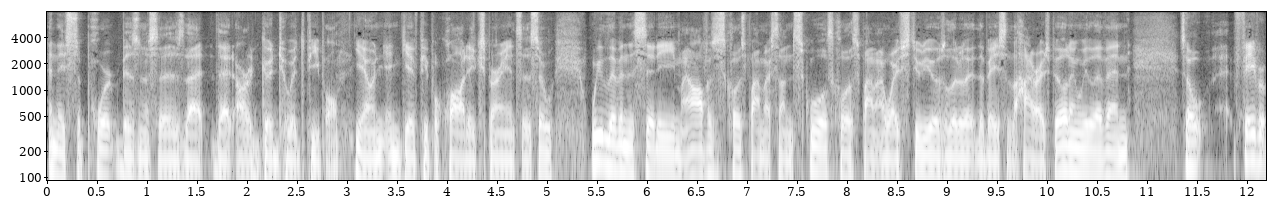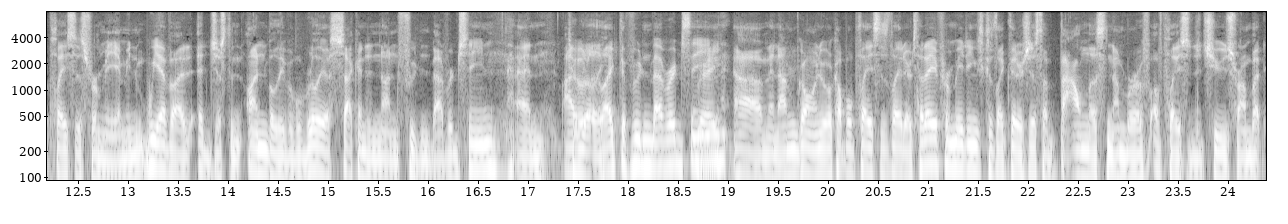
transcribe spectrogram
and they support businesses that that are good to its people. You know, and, and give people quality experiences. So we live in the city. My office is close by. My son's school is close by. My wife's studio is literally at the base of the high rise building we live in. So favorite places for me. I mean we have a, a, just an unbelievable, really a second to none food and beverage scene, and totally. I really like the food and beverage scene. Um, and I'm going to a couple places later today for meetings because like there's just a boundless number of, of places to choose from. But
